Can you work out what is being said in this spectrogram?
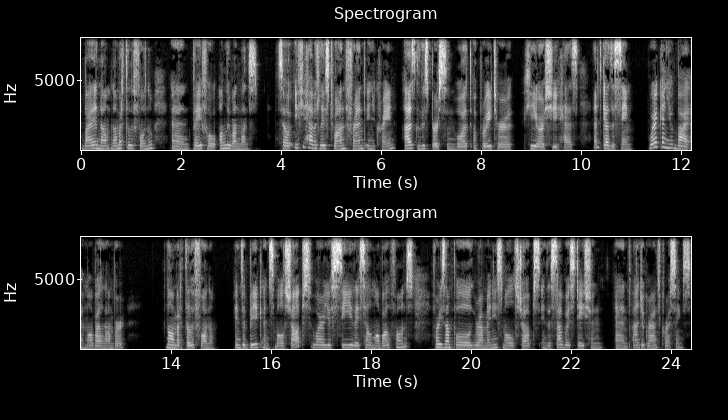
buy a num- number telephone and pay for only one month. So if you have at least one friend in Ukraine, ask this person what operator he or she has and get the same. Where can you buy a mobile number? Номер телефону. In the big and small shops where you see they sell mobile phones. For example, there are many small shops in the subway station and underground crossings.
